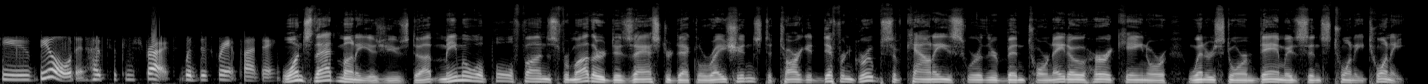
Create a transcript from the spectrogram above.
to build and hope to construct with this grant funding. Once that money is used up, MEMA will pull funds from other disaster declarations to target different groups of counties where there have been tornado, hurricane, or winter storm damage since 2020.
